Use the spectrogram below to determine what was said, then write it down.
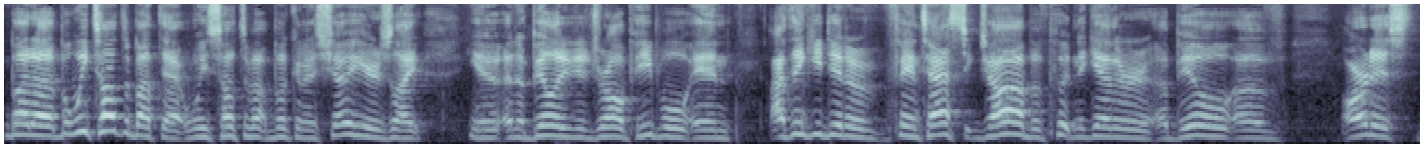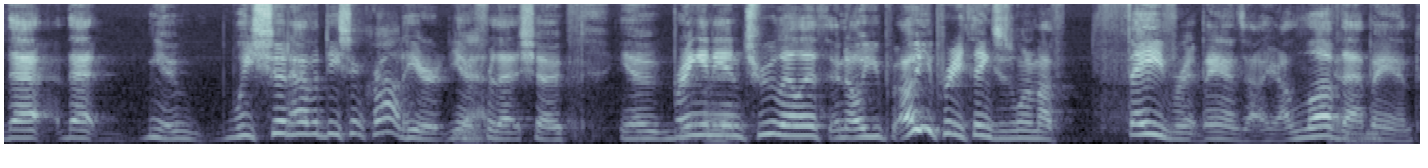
But uh, but we talked about that when we talked about booking a show here is like you know an ability to draw people, and I think you did a fantastic job of putting together a bill of artists that that you know we should have a decent crowd here you know for that show. You know, bringing in True Lilith and Oh You Oh You Pretty Things is one of my favorite bands out here. I love that band.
